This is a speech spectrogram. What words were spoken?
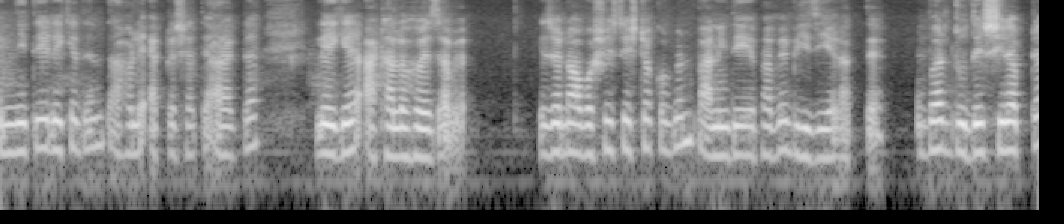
এমনিতেই রেখে দেন, তাহলে একটার সাথে আরেকটা লেগে আঠালো হয়ে যাবে। এজন্য অবশ্যই চেষ্টা করবেন পানি দিয়ে এভাবে ভিজিয়ে রাখতে। এবার দুধের সিরাপটা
